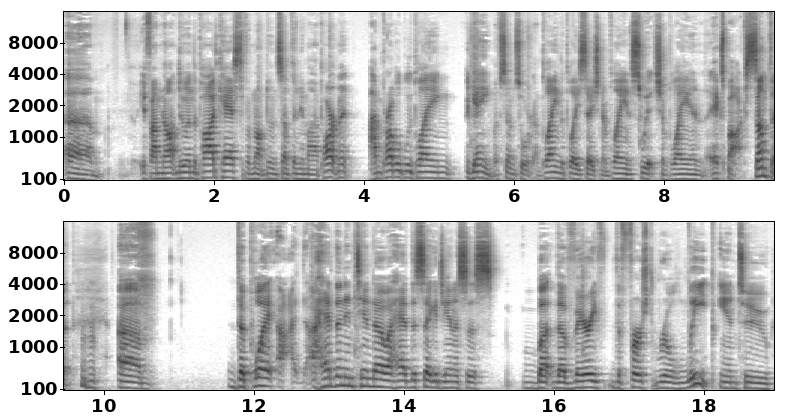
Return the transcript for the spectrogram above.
Um, if I'm not doing the podcast, if I'm not doing something in my apartment, I'm probably playing a game of some sort. I'm playing the PlayStation, I'm playing Switch, I'm playing Xbox, something. Um, the play, I, I had the Nintendo, I had the Sega Genesis, but the very the first real leap into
